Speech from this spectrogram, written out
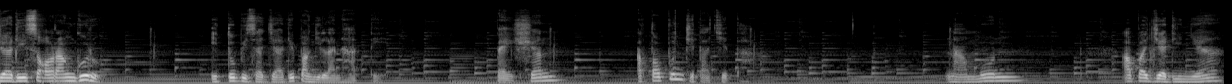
Jadi seorang guru itu bisa jadi panggilan hati, passion, ataupun cita-cita. Namun, apa jadinya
